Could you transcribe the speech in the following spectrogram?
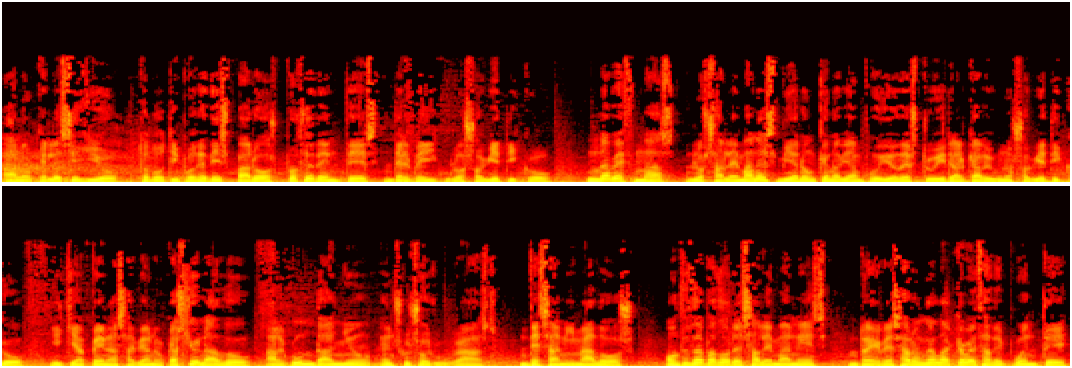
a lo que le siguió todo tipo de disparos procedentes del vehículo soviético. Una vez más, los alemanes vieron que no habían podido destruir al KB-1 soviético y que apenas habían ocasionado algún daño en sus orugas. Desanimados, 11 zapadores alemanes regresaron a la cabeza de puente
